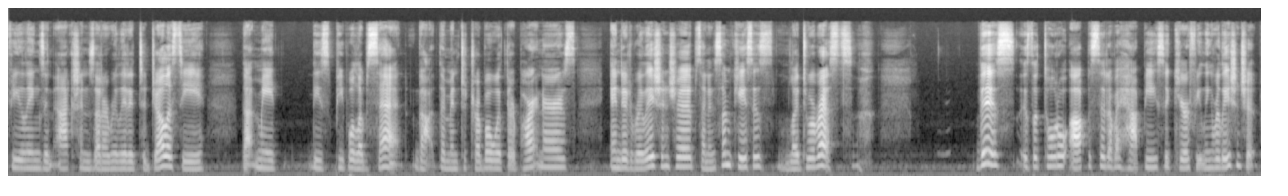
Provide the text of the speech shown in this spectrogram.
feelings, and actions that are related to jealousy that made these people upset, got them into trouble with their partners, ended relationships, and in some cases, led to arrests. This is the total opposite of a happy, secure feeling relationship.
